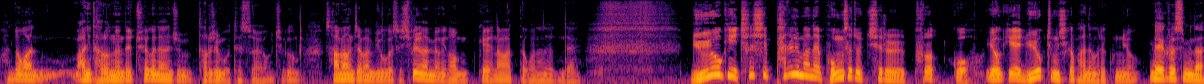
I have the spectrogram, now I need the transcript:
한동안 많이 다뤘는데 최근에는 좀 다루질 못했어요. 지금 사망자만 미국에서 11만 명이 넘게 나왔다고 하는데 뉴욕이 78일 만에 봉쇄 조치를 풀었고 여기에 뉴욕 증시가 반응을 했군요. 네, 그렇습니다.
